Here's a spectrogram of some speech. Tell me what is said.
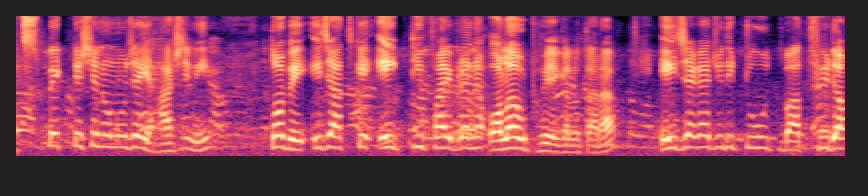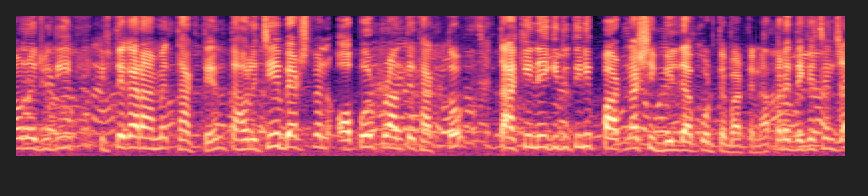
এক্সপেকটেশন অনুযায়ী হাসেনি। তবে এই যে আজকে এইটটি ফাইভ রানে অল আউট হয়ে গেল তারা, এই জায়গায় যদি টু বা থ্রি ডাউনে যদি ইফতেকার আহমেদ থাকতেন, তাহলে যে ব্যাটসম্যান অপর প্রান্তে থাকতো, তাকে নিয়ে কিন্তু তিনি পার্টনারশিপ বিল্ড আপ করতে পারতেন। আপনারা দেখেছেন যে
